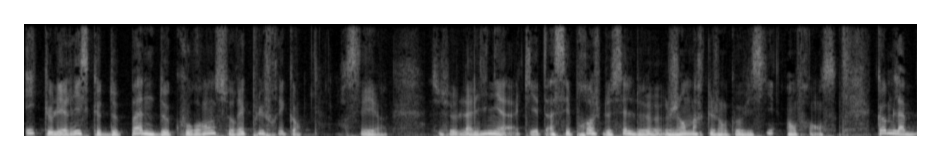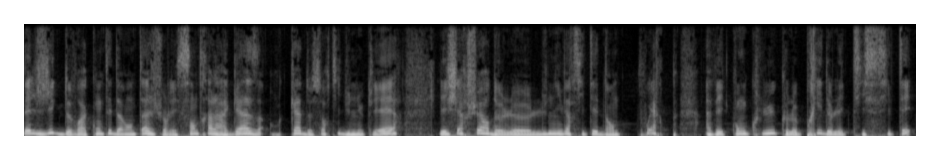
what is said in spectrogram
et que les risques de panne de courant seraient plus fréquents. euh, la ligne qui est assez proche de celle de Jean-Marc Jancovici en France. Comme la Belgique devra compter davantage sur les centrales à gaz en cas de sortie du nucléaire, les chercheurs de l'université d'Antwerp avaient conclu que le prix de l'électricité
